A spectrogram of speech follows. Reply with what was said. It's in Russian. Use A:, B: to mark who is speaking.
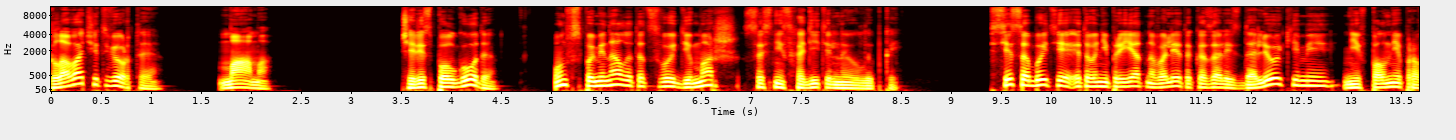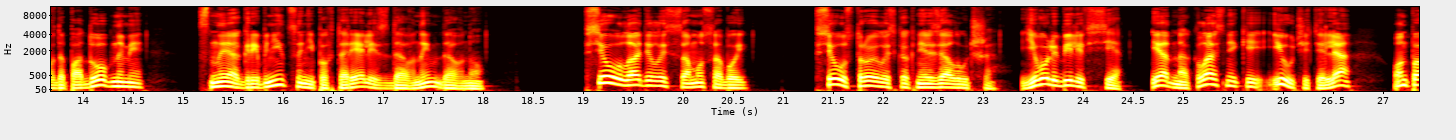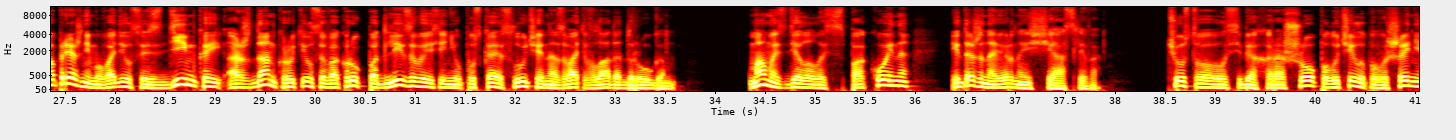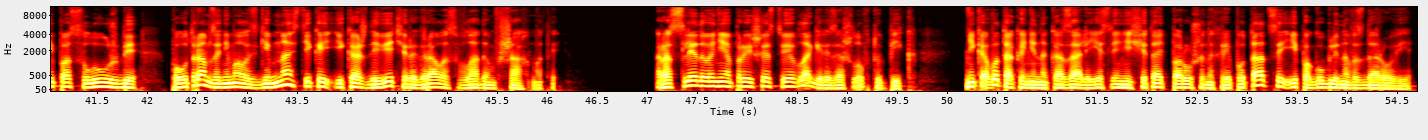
A: Глава четвертая. Мама. Через полгода он вспоминал этот свой демарш со снисходительной улыбкой. Все события этого неприятного лета казались далекими, не вполне правдоподобными, сны о грибнице не повторялись давным-давно. Все уладилось само собой. Все устроилось как нельзя лучше. Его любили все, и одноклассники, и учителя — он по-прежнему водился с Димкой, а Ждан крутился вокруг, подлизываясь и не упуская случая назвать Влада другом. Мама сделалась спокойна и даже, наверное, счастлива. Чувствовала себя хорошо, получила повышение по службе, по утрам занималась гимнастикой и каждый вечер играла с Владом в шахматы. Расследование происшествия в лагере зашло в тупик. Никого так и не наказали, если не считать порушенных репутаций и погубленного здоровья.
